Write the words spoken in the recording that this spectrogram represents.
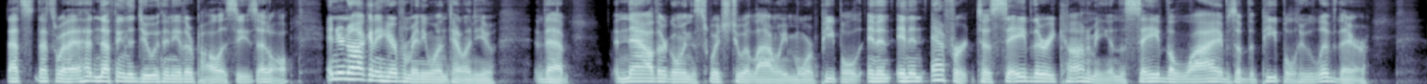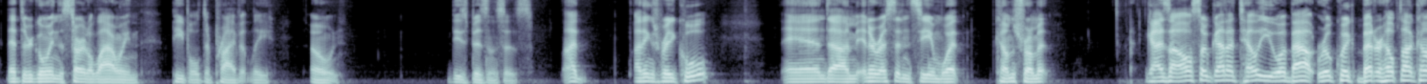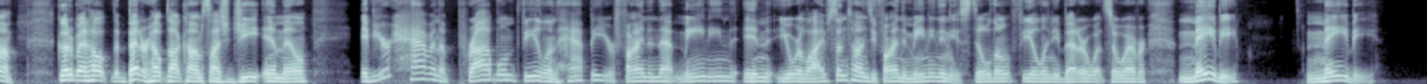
That's that's what it had nothing to do with any other policies at all. And you're not going to hear from anyone telling you that now they're going to switch to allowing more people in an, in an effort to save their economy and to save the lives of the people who live there that they're going to start allowing people to privately own these businesses. I I think it's pretty cool and I'm interested in seeing what comes from it. Guys, I also got to tell you about, real quick, betterhelp.com. Go to betterhelp, betterhelp.com slash GML. If you're having a problem feeling happy or finding that meaning in your life, sometimes you find the meaning and you still don't feel any better whatsoever. Maybe, maybe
